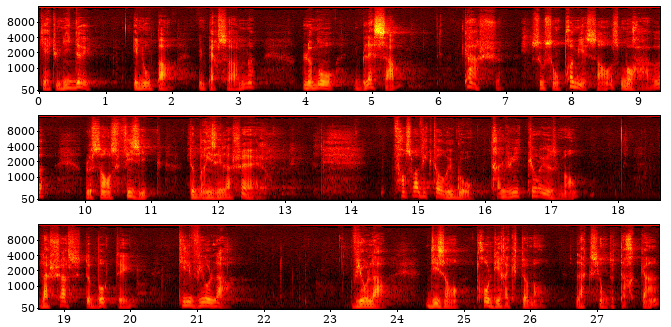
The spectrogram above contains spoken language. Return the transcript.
qui est une idée et non pas une personne, le mot blessa cache sous son premier sens moral le sens physique de briser la chair. François-Victor Hugo traduit curieusement la chaste beauté qu'il viola. Viola, disant trop directement l'action de Tarquin,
